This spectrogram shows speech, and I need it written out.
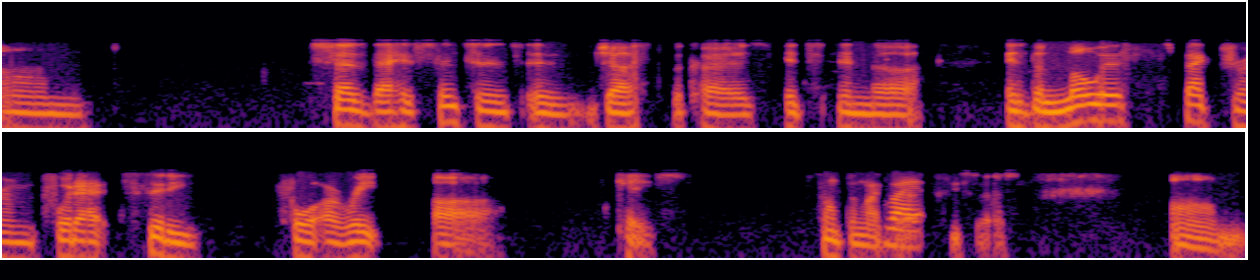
um, says that his sentence is just because it's in the is the lowest spectrum for that city for a rape uh, case, something like Right. that. He says. Um,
